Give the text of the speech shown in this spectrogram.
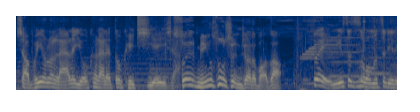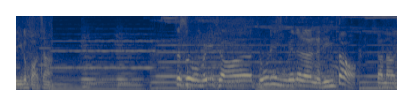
小朋友呢来了，游客来了都可以体验一下。所以民宿是你这儿的宝藏。对，民宿这是我们这里的一个宝藏。这是我们一条竹林里面的林道，相当于。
